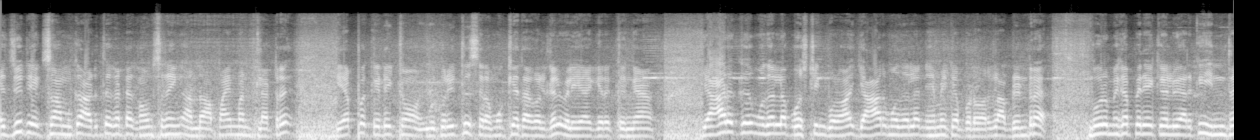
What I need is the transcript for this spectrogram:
எக்ஸிட் எக்ஸாமுக்கு அடுத்த கட்ட கவுன்சிலிங் அந்த அப்பாயின்மெண்ட் லெட்ரு எப்போ கிடைக்கும்? இது குறித்து சில முக்கிய தகவல்கள் வெளியாகி இருக்குங்க யாருக்கு முதல்ல போஸ்டிங் போகலாம் யார் முதல்ல நியமிக்கப்படுவார்கள்? அப்படின்ற ஒரு மிகப்பெரிய கேள்வியாக இருக்குது இந்த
